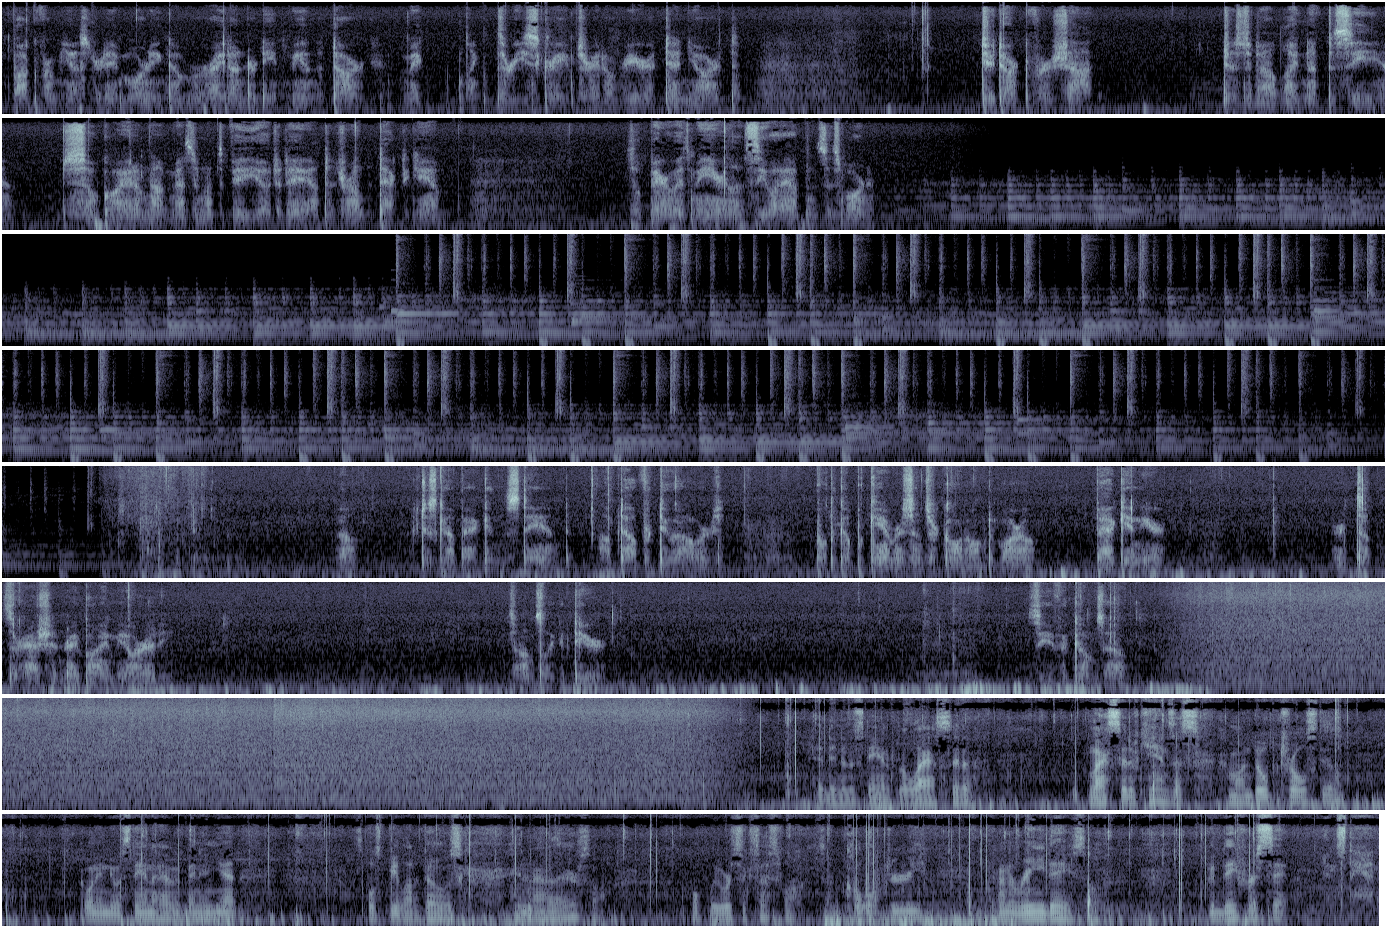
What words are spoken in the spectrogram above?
buck morning come right underneath me in the dark, make like three scrapes right over here at 10 yards. Too dark for a shot. Just about light enough to see. So quiet, I'm not messing with the video today. I'll just run the Tactacam. So bear with me here. Let's see what happens this morning. Since we're going home tomorrow. Back in here. Heard something thrashing right behind me already. Sounds like a deer. See if it comes out. Heading into the stand for the last sit of last sit of Kansas. I'm on doe patrol still. Going into a stand I haven't been in yet. Supposed to be a lot of does in and out of there, so hopefully we're successful. It's a cold, dreary, kind of rainy day, so good day for a sit. In stand.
